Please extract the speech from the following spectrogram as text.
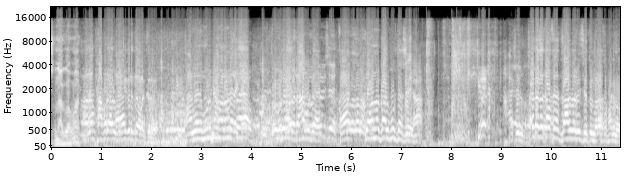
শোনা গো আমার। খাবার আর বেশি করে দেওয়া লাগছিল। আমি মুরব্বী মানুষ ঠাকুর দেয়। হ্যাঁ এখনও গাল পড়তেছে। যাওয়া বেরোছে তুমি ফাঁকা দাও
